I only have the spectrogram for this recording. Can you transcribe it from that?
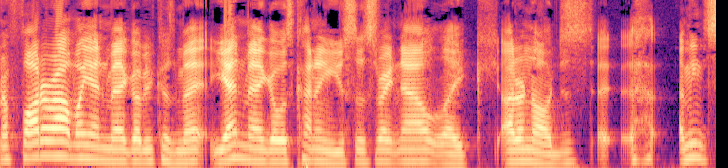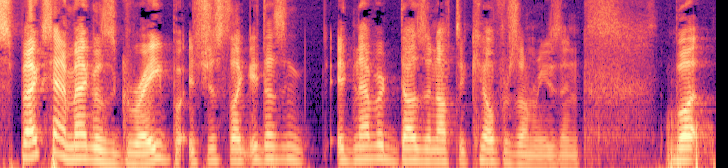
to fodder out my Yanmega because Me- Yanmega was kind of useless right now. Like, I don't know, just... Uh, I mean, Specs Yanmega is great, but it's just like, it doesn't... It never does enough to kill for some reason. But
